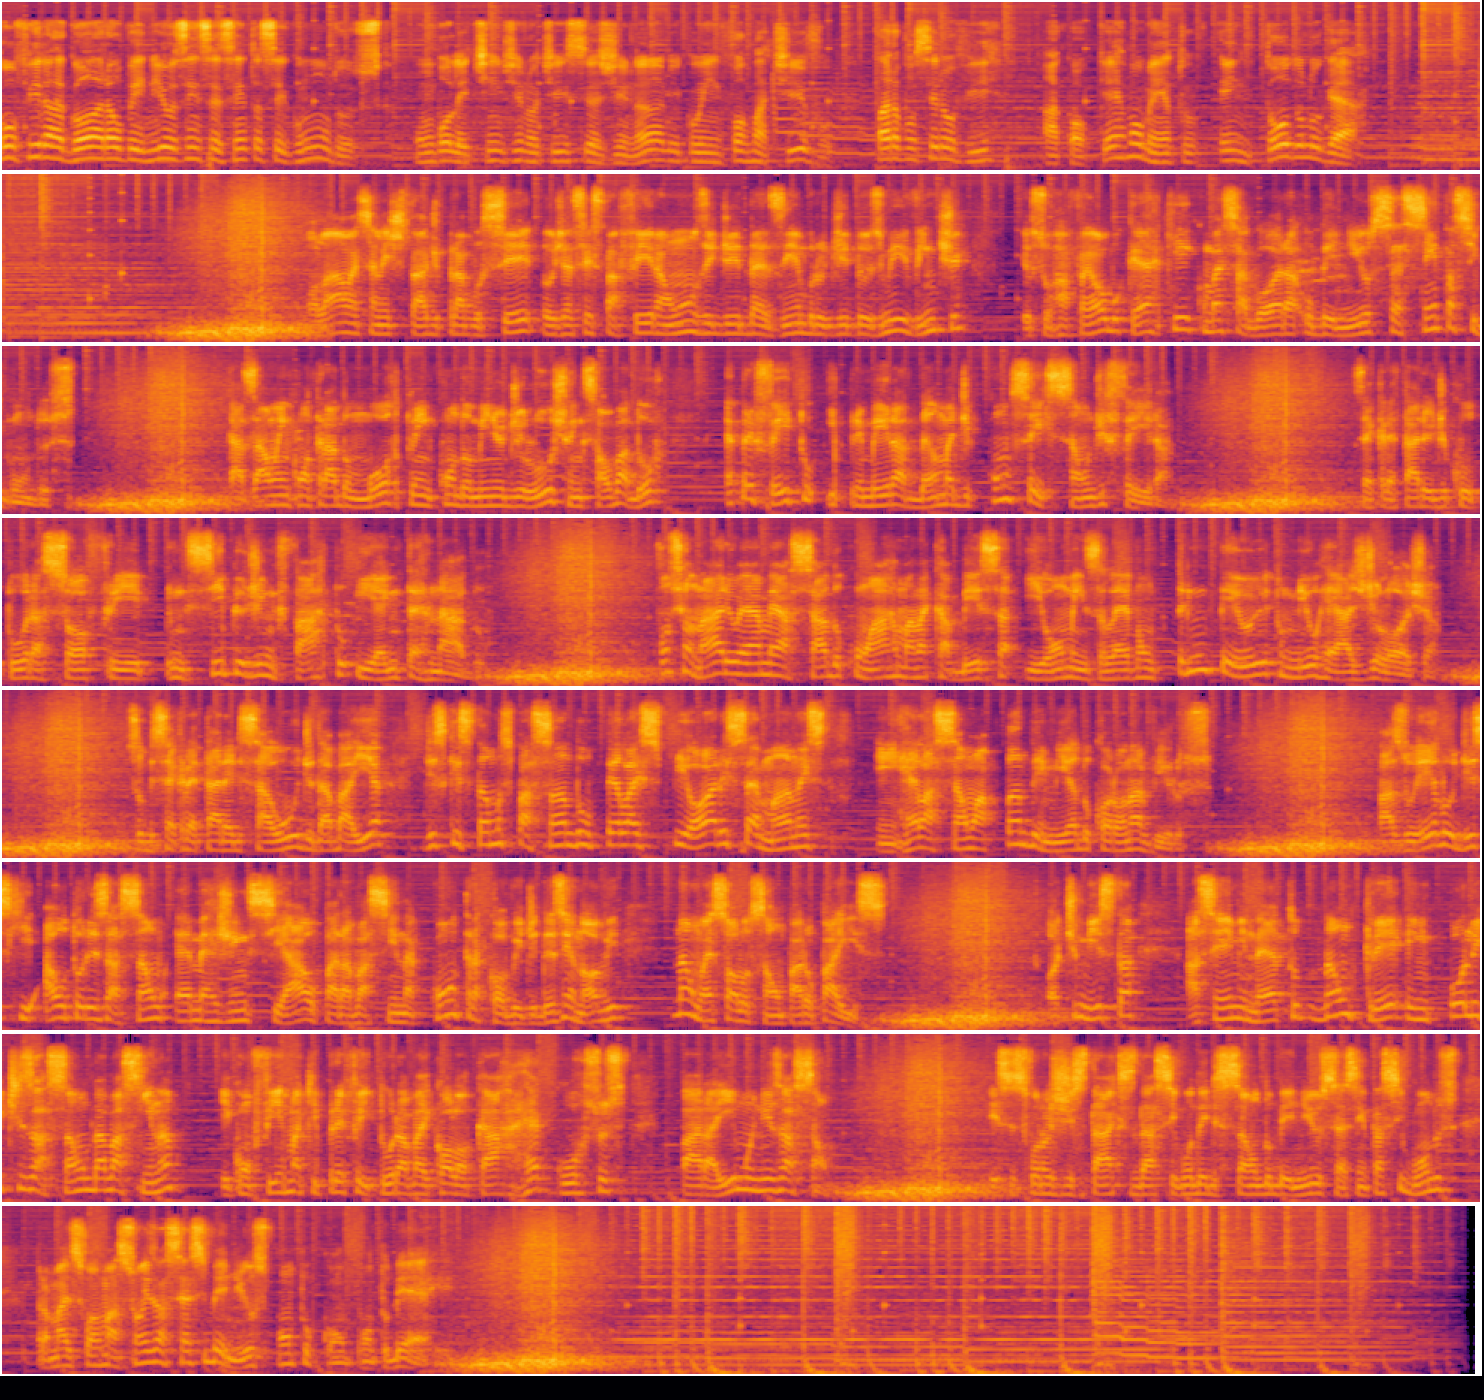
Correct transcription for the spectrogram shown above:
Confira agora o BNews em 60 segundos, um boletim de notícias dinâmico e informativo para você ouvir a qualquer momento, em todo lugar. Olá, uma excelente tarde para você. Hoje é sexta-feira, 11 de dezembro de 2020. Eu sou Rafael Albuquerque e começa agora o BNews 60 segundos. Casal encontrado morto em condomínio de luxo em Salvador é prefeito e primeira-dama de Conceição de Feira. Secretário de Cultura sofre princípio de infarto e é internado. Funcionário é ameaçado com arma na cabeça e homens levam 38 mil reais de loja. Subsecretária de Saúde da Bahia diz que estamos passando pelas piores semanas em relação à pandemia do coronavírus. Pazuello diz que autorização emergencial para vacina contra a Covid-19 não é solução para o país. Otimista, a CM Neto não crê em politização da vacina e confirma que prefeitura vai colocar recursos para a imunização. Esses foram os destaques da segunda edição do BNews 60 Segundos. Para mais informações, acesse bnews.com.br.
